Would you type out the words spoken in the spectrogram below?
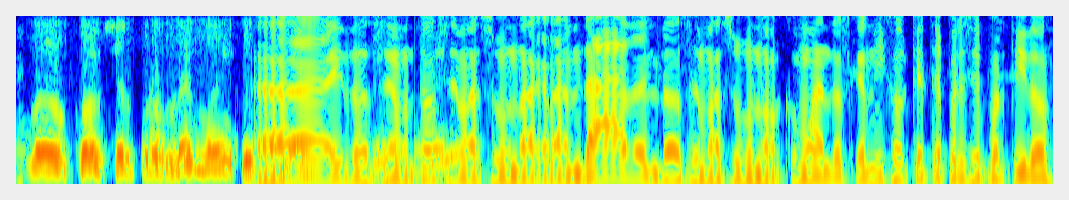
No veo cuál sea el problema. Ay, 12, 12 más 1, agrandado el 12 más 1. ¿Cómo andas, canijo? ¿Qué te pareció el partido?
